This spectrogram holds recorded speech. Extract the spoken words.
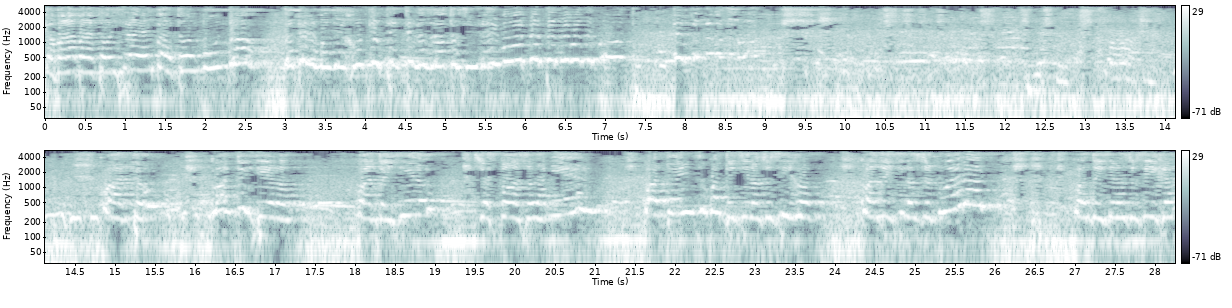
Capará para todo Israel, para todo el mundo. No tenemos de usted entre nosotros y de ¿Cuánto? ¿Cuánto hicieron? ¿Cuánto hicieron? Su esposo Daniel. ¿Cuánto hizo? ¿Cuánto hicieron sus hijos? ¿Cuánto hicieron sus nueras? ¿Cuánto hicieron sus hijas?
